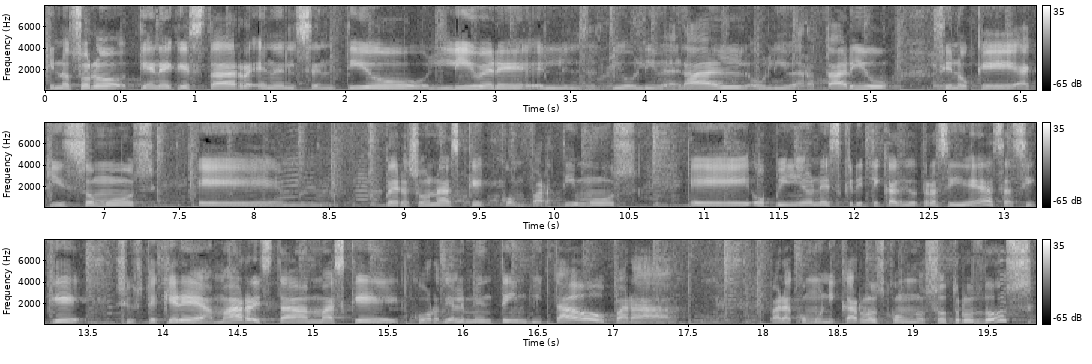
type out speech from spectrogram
Y no solo tiene que estar en el sentido libre, en el sentido liberal o libertario, sino que aquí somos eh, personas que compartimos eh, opiniones críticas de otras ideas. Así que si usted quiere llamar, está más que cordialmente invitado para para comunicarnos con nosotros dos.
